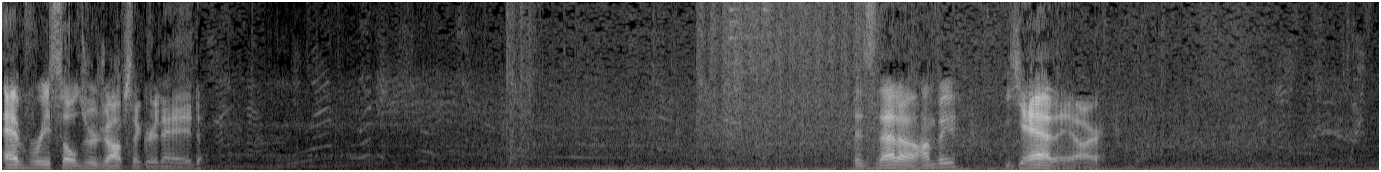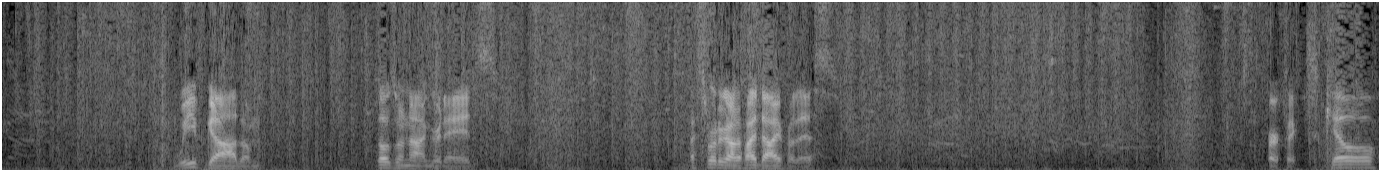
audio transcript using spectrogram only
every soldier drops a grenade. Is that a Humvee? Yeah, they are. We've got them. Those are not grenades. I swear to God, if I die for this. Perfect. Kill.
